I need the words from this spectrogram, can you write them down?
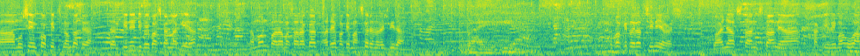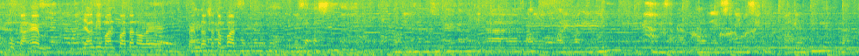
uh, musim covid-19 ya. Dan kini dibebaskan lagi ya. Namun para masyarakat ada yang pakai masker dan ada yang tidak. Coba kita lihat sini ya guys. Banyak stand-stand ya kaki lima uang UKM yang dimanfaatkan oleh Pemda setempat. Ini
